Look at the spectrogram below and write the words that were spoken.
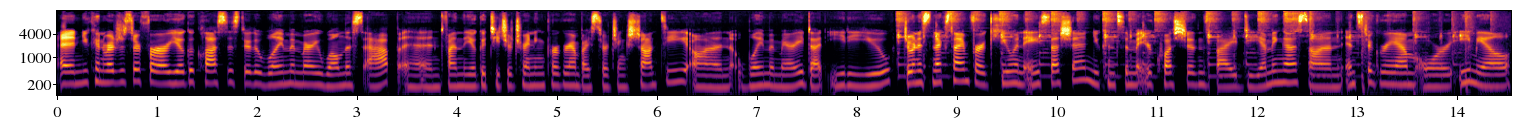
And you can register for our yoga classes through the William and Mary Wellness app and find the yoga teacher training program by searching Shanti on williamandmary.edu. Join us next time for a Q&A session. You can submit your questions by DMing us on Instagram or email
